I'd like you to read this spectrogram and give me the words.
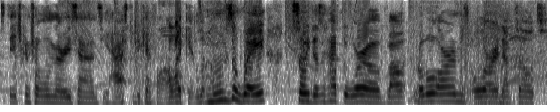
Stage control in Larry's hands. He has to be careful. I like it. Moves away so he doesn't have to worry about robo arms or an up tilt.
